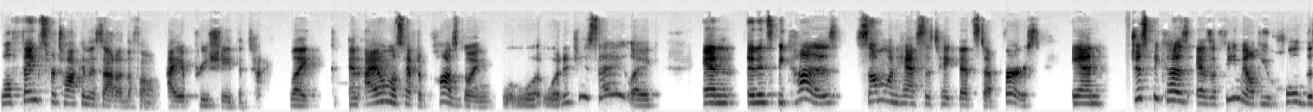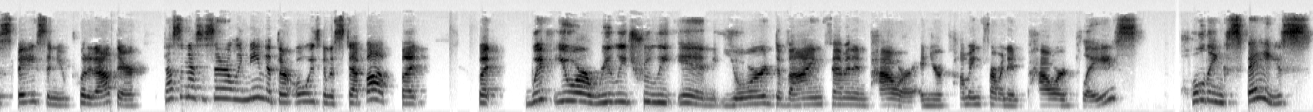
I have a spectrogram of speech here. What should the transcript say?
well, thanks for talking this out on the phone. I appreciate the time like and i almost have to pause going what, what did you say? Like and and it's because someone has to take that step first. And just because as a female if you hold the space and you put it out there doesn't necessarily mean that they're always going to step up but but if you are really truly in your divine feminine power and you're coming from an empowered place holding space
